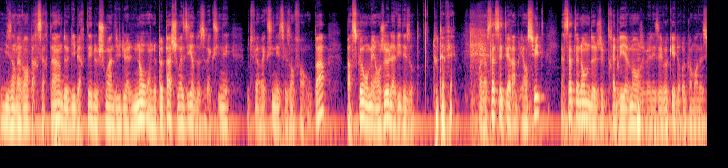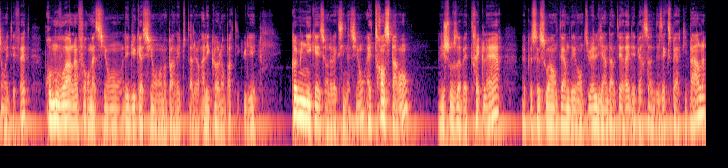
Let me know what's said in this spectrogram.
mis en avant par certains de liberté de choix individuel. Non, on ne peut pas choisir de se vacciner ou de faire vacciner ses enfants ou pas, parce qu'on met en jeu la vie des autres. Tout à fait. Voilà, ça c'était rappelé. Ensuite, un certain nombre de, très brièvement, je vais les évoquer, de recommandations ont été faites. Promouvoir l'information, l'éducation, on en parlait tout à l'heure, à l'école en particulier. Communiquer sur la vaccination, être transparent, les choses doivent être très claires, que ce soit en termes d'éventuels liens d'intérêt des personnes, des experts qui parlent,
